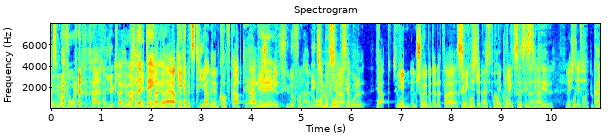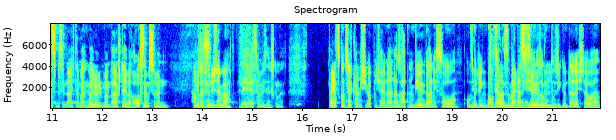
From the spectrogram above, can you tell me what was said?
Xylophon hat total viele Ach, Klanghölzer das Ding. nebeneinander. Ja, okay, ich habe jetzt Triangel im Kopf gehabt. Ja, nee, verstehe. nee. Xylophon, hallo. Nee, das Xylophon ist ja wohl Ja, nee, entschuldige bitte, das war ist Xylophon eigentlich ist das eins von den komplexeste. sophisticated. Ja. Richtig. Gut, du kannst ein bisschen leichter machen, weil du immer ein paar Stäbe rausnimmst und dann. Haben sie für dich gemacht? Nee, das habe ich selbst gemacht. Weihnachtskonzert kann ich mich überhaupt nicht erinnern. Also hatten wir gar nicht so unbedingt. uns wir war haben Weihnachtslieder gesungen. Musikunterricht, aber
